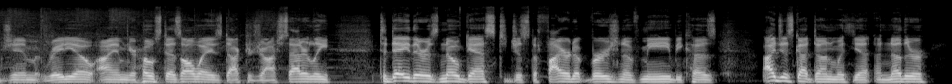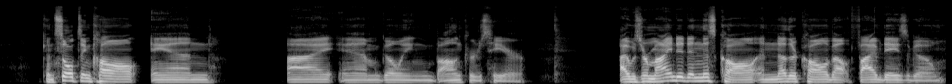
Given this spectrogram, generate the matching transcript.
Gym Radio. I am your host, as always, Dr. Josh Satterley. Today, there is no guest, just a fired up version of me because I just got done with yet another consulting call and I am going bonkers here. I was reminded in this call, and another call about five days ago,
